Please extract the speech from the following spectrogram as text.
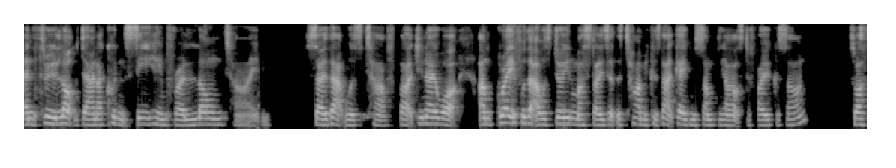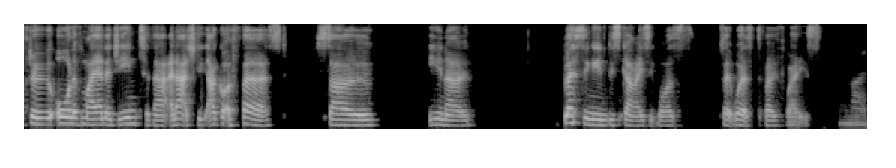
and through lockdown, I couldn't see him for a long time. So that was tough. But you know what? I'm grateful that I was doing my studies at the time because that gave me something else to focus on. So I threw all of my energy into that and actually I got a first. So, you know, blessing in disguise it was. So it works both ways. Nice.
